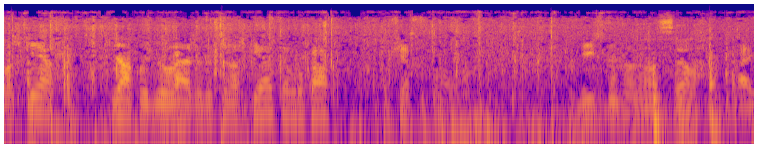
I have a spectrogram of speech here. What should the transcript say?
Важке. Дякую Олеже, за це важке, це в руках взагалі суперово. Дійсно. Ага, села. Ай.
